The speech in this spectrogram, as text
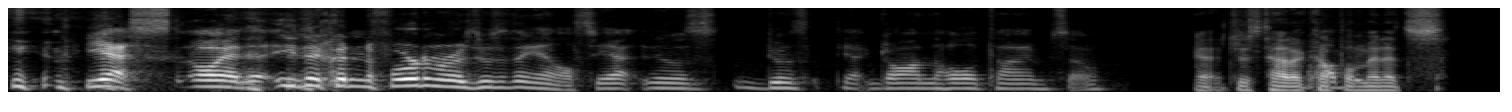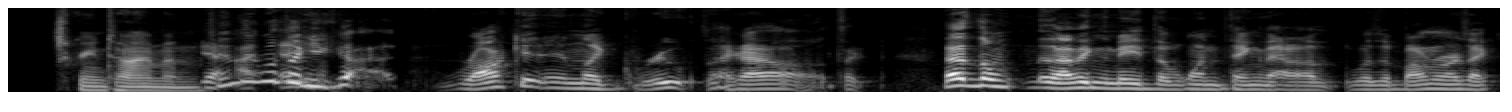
yes. Oh yeah. Either couldn't afford him or was doing something else. Yeah, it was doing yeah gone the whole time. So Yeah, just had a couple be- minutes screen time and yeah, Same I, thing with, like, you got, Rocket and like Groot. Like I don't it's like that's the I think made the one thing that uh, was a bummer. was like,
